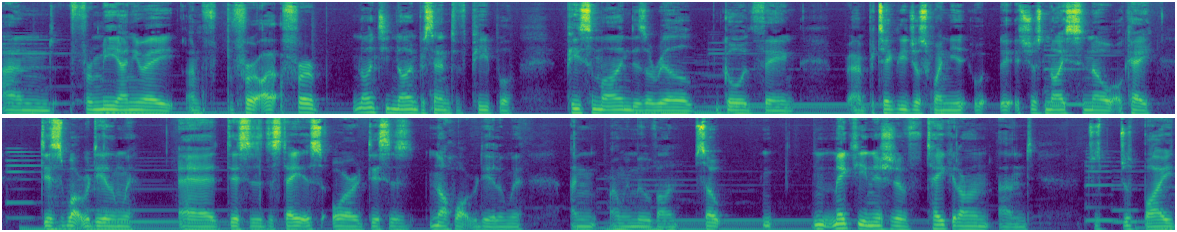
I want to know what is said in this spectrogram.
and for me anyway, and for uh, for ninety nine percent of people, peace of mind is a real good thing, and particularly just when you, it's just nice to know. Okay, this is what we're dealing with. Uh, this is the status, or this is not what we're dealing with, and and we move on. So m- make the initiative, take it on, and just just buy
